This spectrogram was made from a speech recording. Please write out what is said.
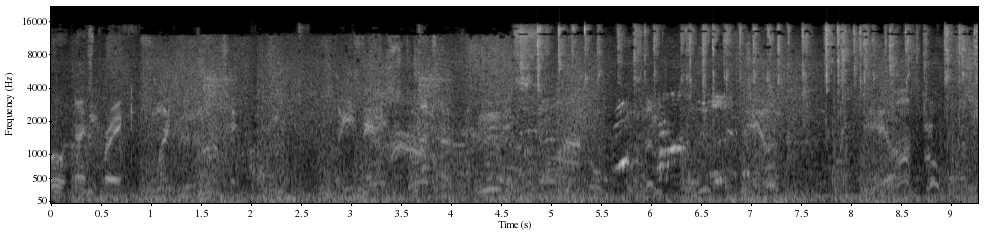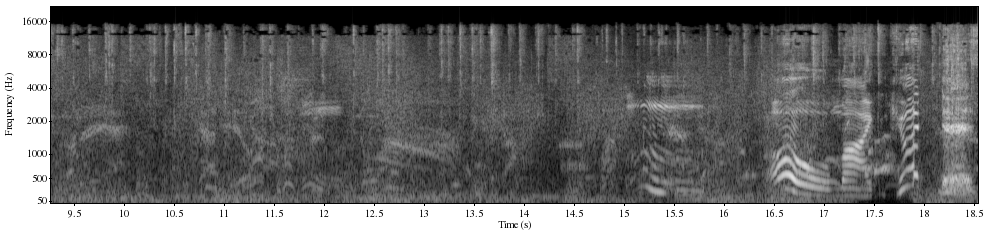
Ooh, nice break. Oh my goodness!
